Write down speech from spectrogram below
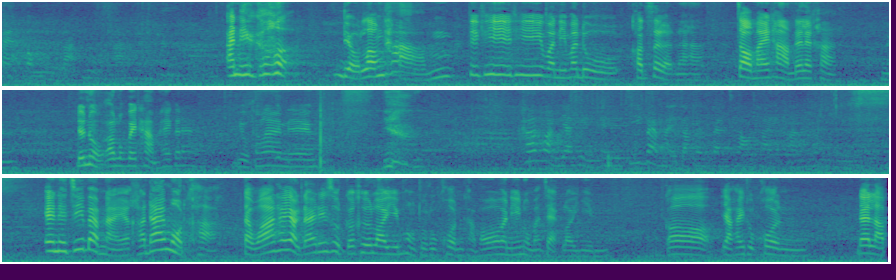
ฟนๆตกหลุมรักอยู่คะ อันนี้ก็ เดี๋ยวลองถามพี่ๆที่วันนี้มาดูคอนเสิร์ตนะคะจ่อไม้ถามได้เลยค่ะนะเดี๋ยวหนูเอาลงไปถามให้ก็ได้ อยู่ข้างล่างนี่เองคาดหวังอยากเห็น energy แบบไหนจากแฟนๆชาวไทยคะในวันนี้ energy แบบไหนอะคะ ได้หมดค่ะ แต่ว่าถ้าอยากได้ที่สุดก็คือรอยยิ้มของทุกๆคนค่ะ เพราะว่าวันนี้หนูมาแจกรอยยิ้ม ก็อยากให้ทุกคนได้รับ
